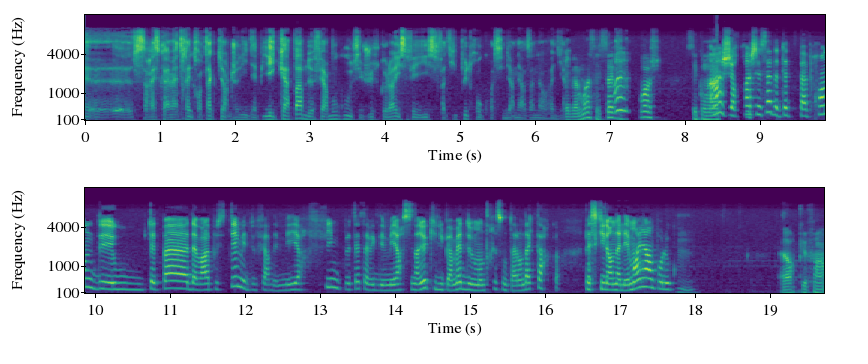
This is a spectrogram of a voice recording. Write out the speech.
euh, ça reste quand même un très grand acteur, Johnny Depp. Il est capable de faire beaucoup. C'est juste que là, il se fait, il se fatigue plus trop, quoi, ces dernières années, on va dire. Et ben moi, c'est ça que Ouais. je reproche. C'est qu'on a. Ah, je lui reprochais ça de peut-être pas prendre des. ou peut-être pas d'avoir la possibilité, mais de faire des meilleurs films, peut-être avec des meilleurs scénarios qui lui permettent de montrer son talent d'acteur, quoi. Parce qu'il en a les moyens pour le coup. Hmm. Alors que, enfin,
